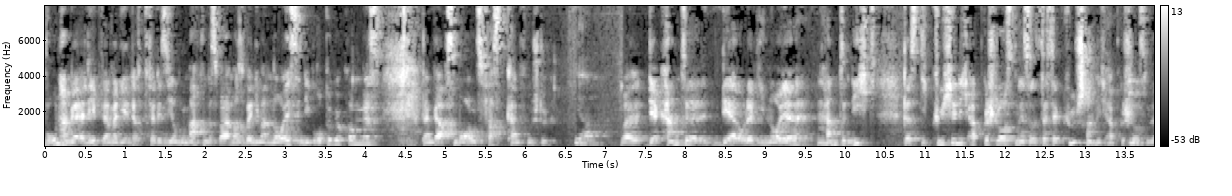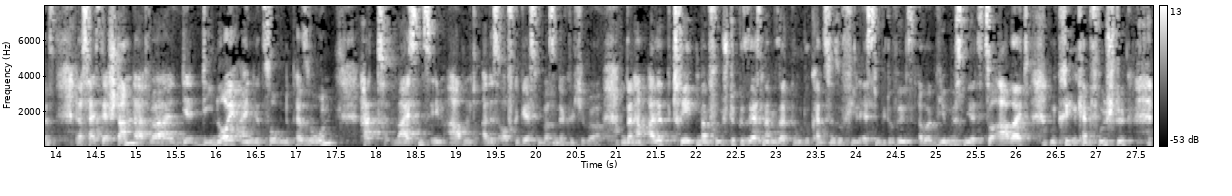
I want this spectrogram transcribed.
Wohnheim ja erlebt, wir haben ja die Interhospitalisierung gemacht und das war immer so, wenn jemand Neues in die Gruppe gekommen ist, dann gab es morgens fast kein Frühstück. Ja. Weil der kannte, der oder die Neue mhm. kannte nicht, dass die Küche nicht abgeschlossen ist und dass der Kühlschrank nicht abgeschlossen ist. Das heißt, der Standard war, die, die neu eingezogene Person hat meistens in dem Abend alles aufgegessen, was in der Küche war. Und dann haben alle betreten beim Frühstück gesessen und haben gesagt, du, du kannst ja so viel essen, wie du willst, aber wir müssen jetzt zur Arbeit und kriegen kein Frühstück.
